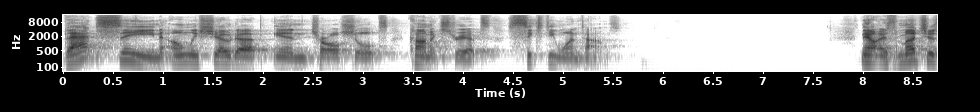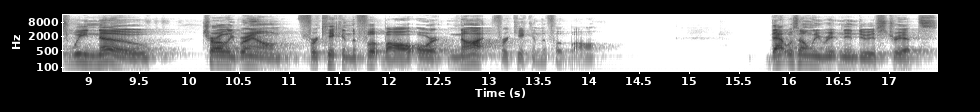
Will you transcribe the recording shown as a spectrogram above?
That scene only showed up in Charles Schulz comic strips 61 times. Now, as much as we know Charlie Brown for kicking the football or not for kicking the football, that was only written into his strips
